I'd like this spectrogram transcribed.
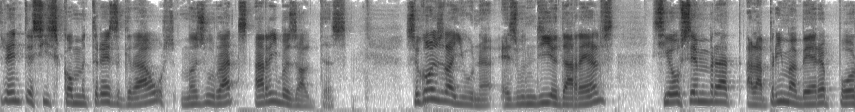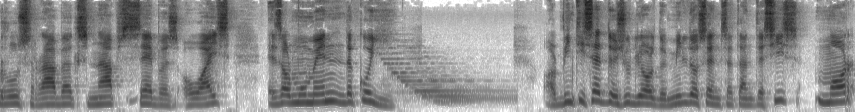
36,3 graus mesurats a Ribes Altes. Segons la lluna, és un dia d'arrels si heu sembrat a la primavera porros, ràbecs, naps, cebes o ais, és el moment de collir. El 27 de juliol de 1276 mor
